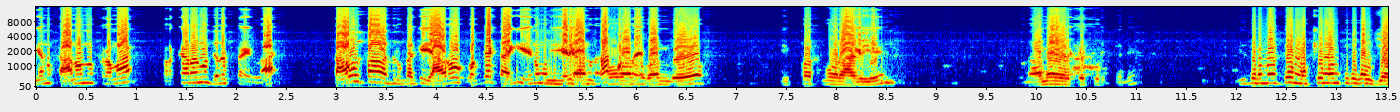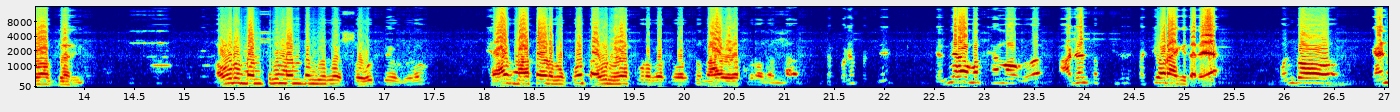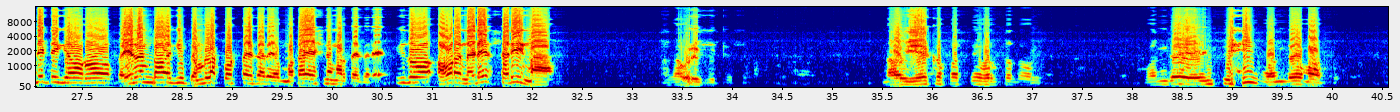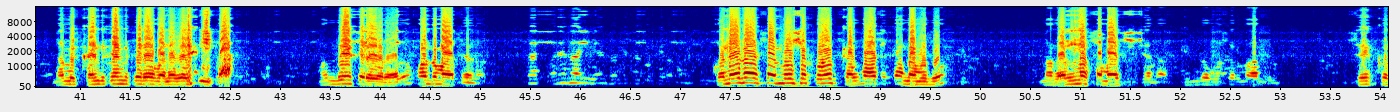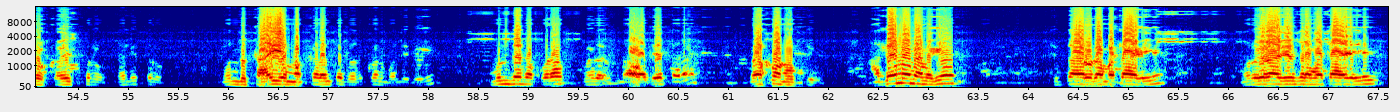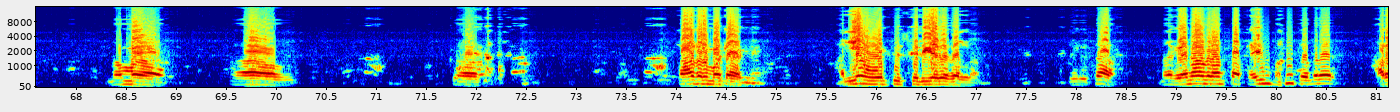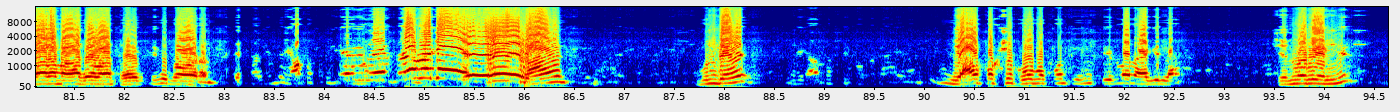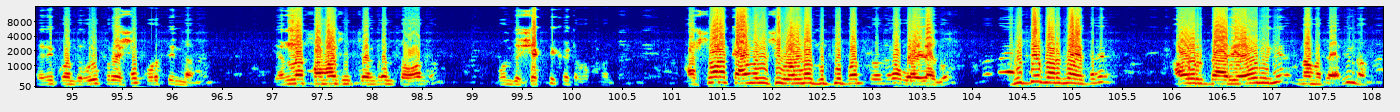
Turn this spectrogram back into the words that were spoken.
ಏನು ಕಾನೂನು ಕ್ರಮ ಸರ್ಕಾರನೂ ಜರುಗಿಸ್ತಾ ಇಲ್ಲ. ತಾವು ಸಹ ಅದ್ರ ಬಗ್ಗೆ ಯಾರೋ ಒಗ್ಗಟ್ಟಾಗಿ ಏನೋ ಒಂದು ಹೇಳಿ ಒಂದು ಇಪ್ಪತ್ ಆಗ್ಲಿ ನಾನೇ ಹೇಳಿಕೆ ಕೊಡ್ತೀನಿ. ಇದ್ರ ಮಧ್ಯೆ ಮುಖ್ಯಮಂತ್ರಿಗಳ ಜವಾಬ್ದಾರಿ. ಅವರು ಮಂತ್ರಿ ಮಂಡಲಿರುವ ಸಹೋದ್ಯೋಗಿಗಳು ಹೇಗ್ ಮಾತಾಡ್ಬೇಕು ಅಂತ ಅವ್ರು ಹೇಳ್ಕೊಡ್ಬೇಕು ಹೊರತು ನಾವ್ ಹೇಳ್ಕೊಡೋದಲ್ಲ. ಕೊನೆ ಪ್ರಶ್ನೆ. ಜಮೀರ್ ಅಹಮದ್ ಖಾನ್ ಅವರು ಆಡಳಿತ ಪಕ್ಷದಲ್ಲಿ ಸಚಿವರಾಗಿದ್ದಾರೆ. ಒಂದು ಕ್ಯಾಂಡಿಡೇಟ್ಗೆ ಅವರು ಬಹಿರಂಗವಾಗಿ ಬೆಂಬಲ ಕೊಡ್ತಾ ಇದ್ದಾರೆ ಮತಯಾಚನೆ ಮಾಡ್ತಾ ಇದ್ದಾರೆ. ಇದು ಅವರ ನಡೆ ಸರಿನಾ? ಅದು ಅವ್ರಿಗೆ ಬಿಟ್ಟಿತ್ತು ನಾವು ಏಕಪತ್ನಿ ಹೊರತದವ್ರು ಒಂದೇ ಹೆಂಡತಿ ಒಂದೇ ಮಾತು. ನಮಗೆ ಕಂಡ್ ಕಂಡ್ ಕಡೆ ಮನೆಗಳಿಲ್ಲ ಒಂದೇ ಕಡೆ ಇರೋರು ಒಂದು ಮಾತು ಹೇಳೋರು ಕೊನೆಯದಾಗಿ ಸಂದೇಶ ಕೊಡೋದು ಕರ್ನಾಟಕ ನಮ್ಮದು ನಾವೆಲ್ಲ ಸಮಾಜ ಜನ ಹಿಂದೂ, ಮುಸಲ್ಮಾನರು, ಸಿಖ್ರು, ಕ್ರೈಸ್ತರು, ದಲಿತರು, ಒಂದು ತಾಯಿಯ ಮಕ್ಕಳಂತೆ ಬದುಕೊಂಡು ಬಂದಿದ್ದೀವಿ. ಮುಂದೆನೂ ಕೂಡ ನಾವು ಅದೇ ತರ ಬೆಳ್ಕೊಂಡು ಹೋಗ್ತೀವಿ. ಅದೇನೆ ನಮಗೆ ಸಿದ್ಧಾರೂಢ ಮಠ ಆಗಲಿ, ಮುರುಘರಾಜೇಂದ್ರ ಮಠ ಆಗಲಿ, ನಮ್ಮ ಸಾದರ ಮಠ ಆಗಲಿ, ಅಲ್ಲೇ ಓದ್ತಿ ಸಿರಿಗೆರೆದಲ್ಲ ತಿಳಿತಾ ನಾವೇನಾದ್ರೂ ಅಂತ ಟೈಮ್ ಬಂತಂದ್ರೆ, ಹರಾರ ಮಹಾದೇವ ಅಂತ ಹೇಳ್ತೀವಿ ನೋಡೋಣ ಮುಂದೆ ಯಾವ ಪಕ್ಷಕ್ಕೆ ಹೋಗ್ಬೇಕು ಅಂತ ಇನ್ನೂ ತೀರ್ಮಾನ ಆಗಿಲ್ಲ. ಜನವರಿಯಲ್ಲಿ ಅದಕ್ಕೊಂದು ರೂಪುರೇಷೆ ಕೊಡ್ತೀನಿ ನಾನು. ಎಲ್ಲ ಸಮಾಜದ ಜನರನ್ನು ತಗೊಂಡು ಒಂದು ಶಕ್ತಿ ಕಟ್ಟಬೇಕು ಅಂತ. ಅಷ್ಟರ ಕಾಂಗ್ರೆಸ್ಗೆ ಒಳ್ಳೆ ಬುದ್ಧಿ ಬಂತು ಅಂದ್ರೆ ಒಳ್ಳೇದು. ಬುದ್ಧಿ ಬರದೇ ಇದ್ರೆ ಅವ್ರ ದಾರಿ ಅವರಿಗೆ ನಮ್ಮ ದಾರಿ ನಮ್ಮ.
